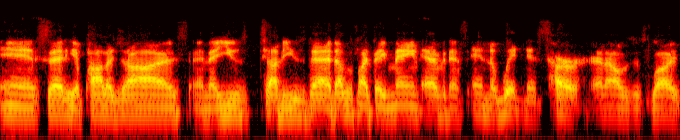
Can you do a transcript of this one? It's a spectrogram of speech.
and said he apologized and they used tried to use that. That was like their main evidence and the witness her. And I was just like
